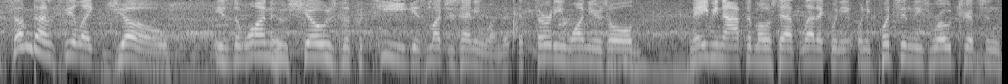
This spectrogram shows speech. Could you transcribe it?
Sometimes feel like Joe is the one who shows the fatigue as much as anyone. At 31 years old, maybe not the most athletic when he when he puts in these road trips and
